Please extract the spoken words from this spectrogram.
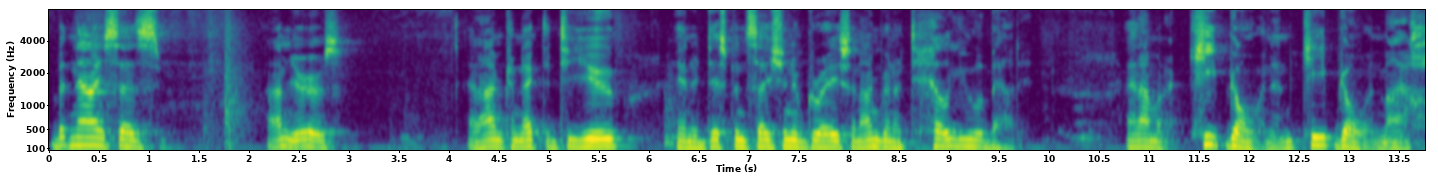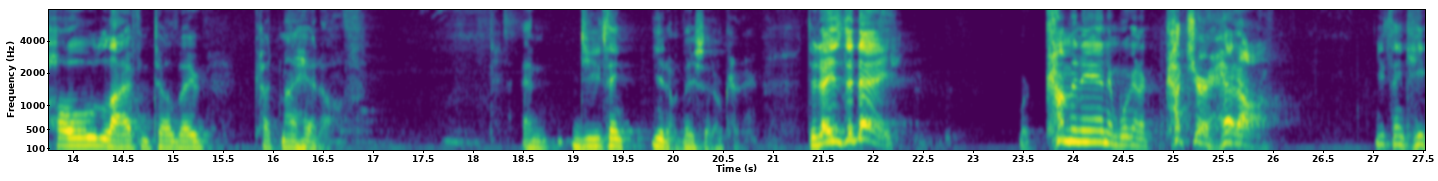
but now he says, I'm yours, and I'm connected to you in a dispensation of grace, and I'm going to tell you about it. And I'm going to keep going and keep going my whole life until they cut my head off. And do you think, you know, they said, okay, today's the day. We're coming in and we're going to cut your head off. You think he,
